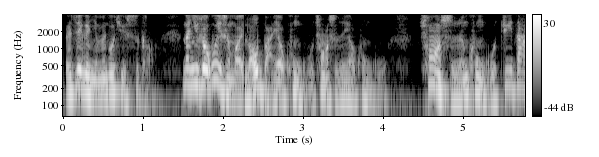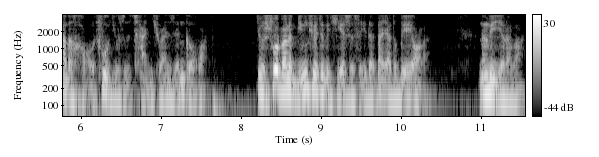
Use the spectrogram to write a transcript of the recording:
那这个你们多去思考。那你说为什么老板要控股，创始人要控股？创始人控股最大的好处就是产权人格化，就是说白了，明确这个企业是谁的，大家都别要了，能理解了吧？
